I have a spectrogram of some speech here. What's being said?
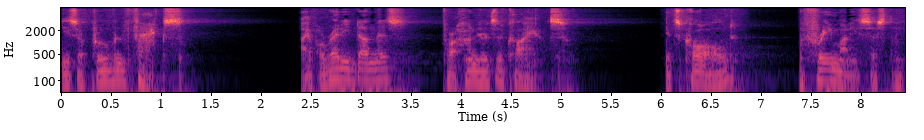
These are proven facts. I've already done this for hundreds of clients. It's called the free money system.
